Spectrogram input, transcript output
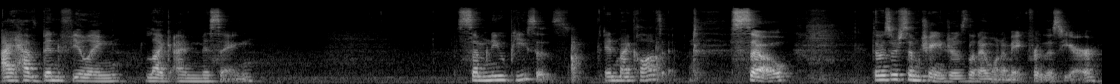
I have been feeling like I'm missing some new pieces in my closet. So, those are some changes that I want to make for this year.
